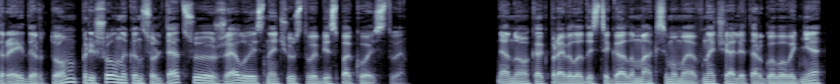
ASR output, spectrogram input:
Трейдер Том пришел на консультацию, жалуясь на чувство беспокойства. Оно, как правило, достигало максимума в начале торгового дня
